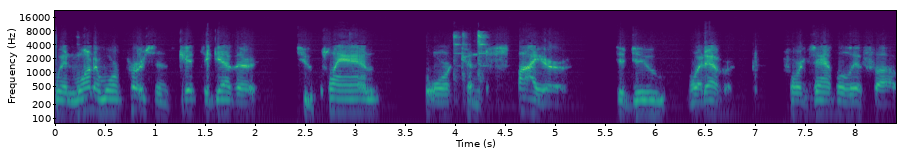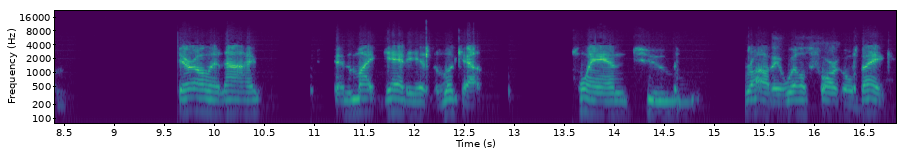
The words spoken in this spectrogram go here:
when one or more persons get together to plan or conspire to do whatever. For example, if um, Daryl and I and Mike Gaddy as the lookout plan to rob a Wells Fargo bank,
